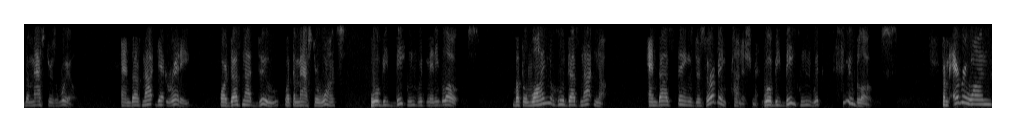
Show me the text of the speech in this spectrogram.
the master's will and does not get ready or does not do what the master wants will be beaten with many blows. But the one who does not know and does things deserving punishment will be beaten with few blows. From everyone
